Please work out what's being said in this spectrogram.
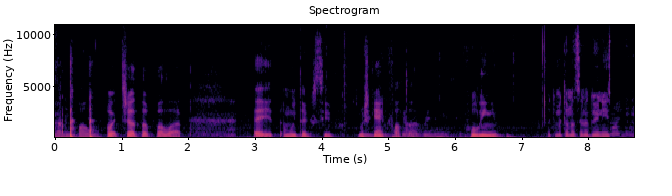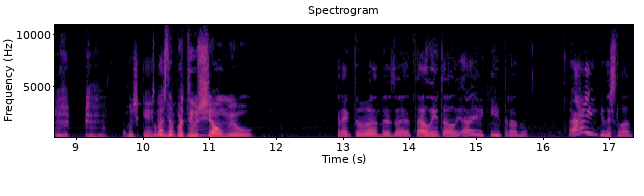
Mandem um baú. Oi, já estou a falar. Ei, está muito agressivo. Mas quem é que falta? Fulinho. Eu também estou na cena do início. Mas quem é Tu que vais a partir o chão, meu! Onde é que tu andas? Está ali, está ali. Ai, aqui a entrada. Ai, deste lado.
